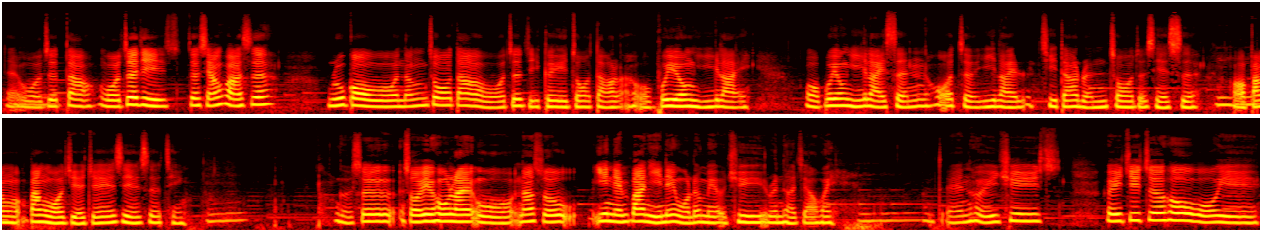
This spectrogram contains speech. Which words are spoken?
但我知道我自己的想法是，如果我能做到，我自己可以做到了，我不用依赖，我不用依赖神或者依赖其他人做这些事，哦、嗯，帮我帮我解决一些事情。嗯。可是，所以后来我那时候一年半以内我都没有去任何教会。嗯，等回去，回去之后我也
